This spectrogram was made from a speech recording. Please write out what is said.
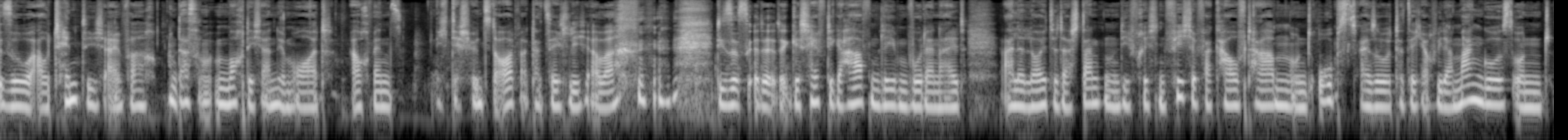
so authentisch einfach. Und das mochte ich an dem Ort, auch wenn es nicht der schönste Ort war tatsächlich, aber dieses äh, geschäftige Hafenleben, wo dann halt alle Leute da standen und die frischen Fische verkauft haben und Obst, also tatsächlich auch wieder Mangos und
